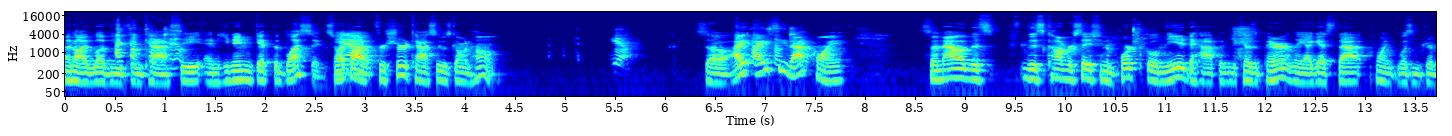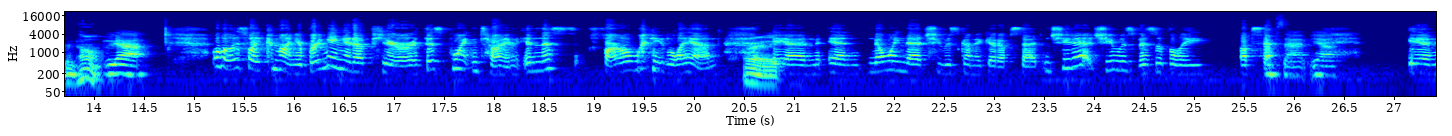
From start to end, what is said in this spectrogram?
an I love you I from thought so, Cassie and he didn't get the blessing. So I thought for sure Cassie was going home. Yeah. So I, thought I see too. that point. So now this this conversation in Portugal needed to happen because apparently I guess that point wasn't driven home. Yeah. Well, it's like, come on, you're bringing it up here at this point in time in this faraway land, Right. and and knowing that she was going to get upset, and she did. She was visibly upset, Upset. Yeah. and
